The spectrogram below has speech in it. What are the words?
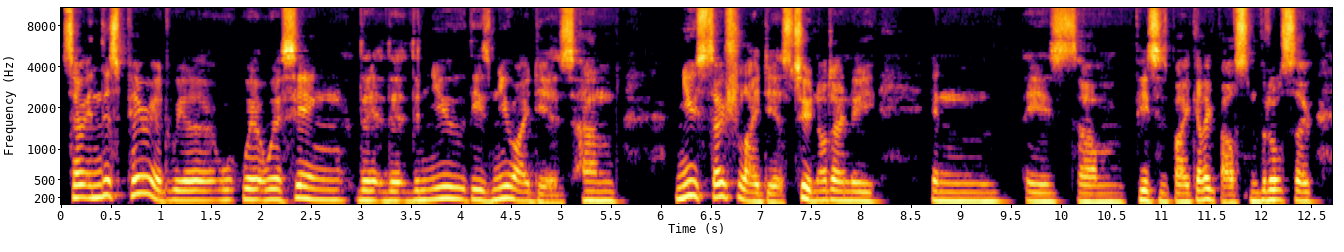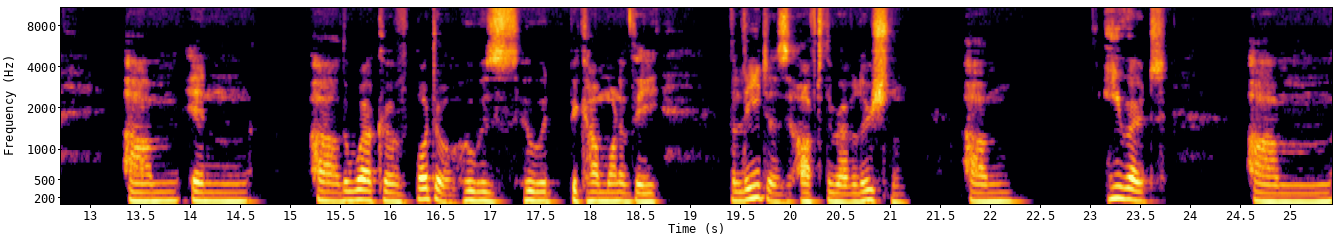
so in this period, we're we're, we're seeing the, the, the new these new ideas and new social ideas too, not only in these um, pieces by Gelig Balsam, but also um, in uh, the work of Bodo, who was who would become one of the the leaders after the revolution. Um, he wrote um,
